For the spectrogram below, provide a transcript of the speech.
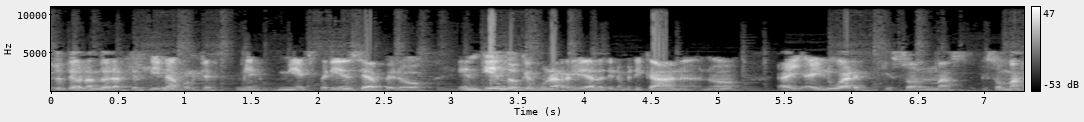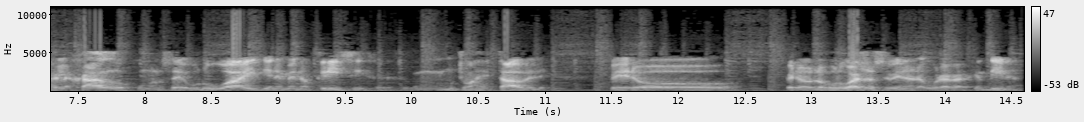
yo estoy hablando de la Argentina porque es mi, mi experiencia, pero entiendo que es una realidad latinoamericana, ¿no? Hay, hay lugares que son más que son más relajados, como no sé, Uruguay tiene menos crisis, es mucho más estable, pero pero los uruguayos se vienen a laburar a Argentina,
